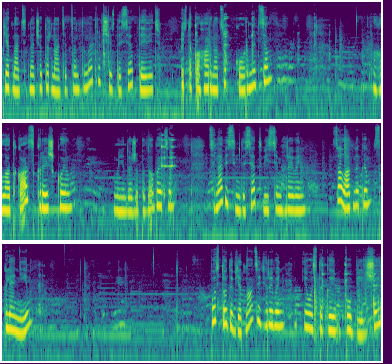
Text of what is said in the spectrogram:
15 на 14 см 69. Ось така гарна цукорниця. Гладка з кришкою. Мені дуже подобається. Ціна 88 гривень. Салатники скляні. По 119 гривень. І ось такий побільший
